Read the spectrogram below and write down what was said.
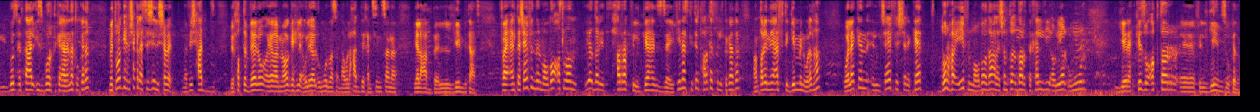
الجزء بتاع ال esports كإعلانات وكده متوجه بشكل أساسي للشباب. مفيش حد بيحط في باله موجه لأولياء الأمور مثلا أو لحد 50 سنة يلعب ال game بتاعتي. فأنت شايف إن الموضوع أصلا يقدر يتحرك في الاتجاه إزاي؟ في ناس كتير اتحركت في الاتجاه ده عن طريق إن هي عرفت ال game من ولادها ولكن شايف الشركات دورها إيه في الموضوع ده علشان تقدر تخلي أولياء الأمور يركزوا أكتر آه، في ال games وكده؟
